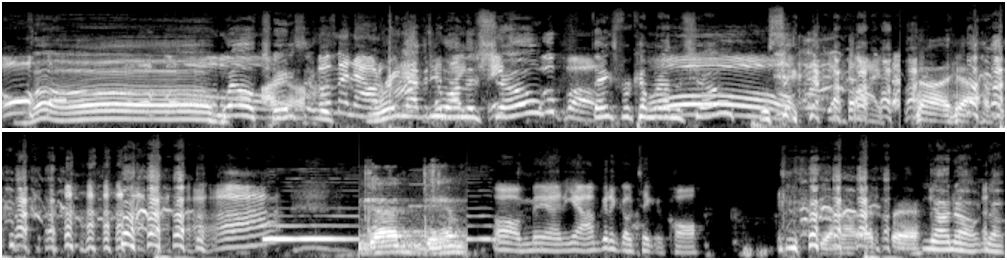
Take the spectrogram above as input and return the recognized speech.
Oh, Whoa! Well, Chase, it was Coming out great having you on the Chase show. Pupo. Thanks for coming on the show. We'll see. Oh, yeah, uh, yeah, five. Goddamn. oh man, yeah, I'm gonna go take a call. yeah, no, that's fair. No, no, no.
